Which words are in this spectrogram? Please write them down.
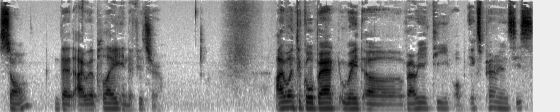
song that I will play in the future. I want to go back with a variety of experiences,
